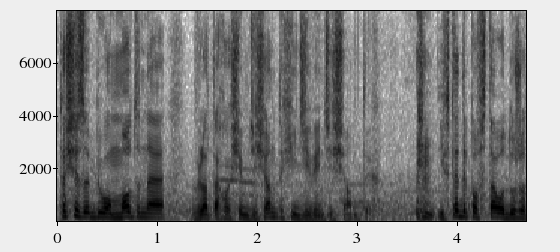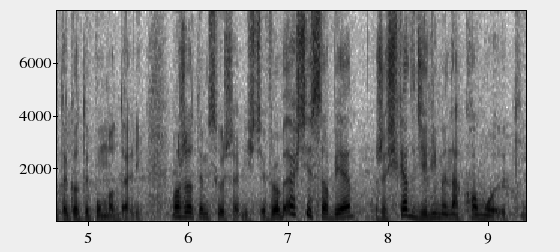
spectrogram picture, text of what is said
To się zrobiło modne w latach 80. i 90. I wtedy powstało dużo tego typu modeli. Może o tym słyszeliście. Wyobraźcie sobie, że świat dzielimy na komórki.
